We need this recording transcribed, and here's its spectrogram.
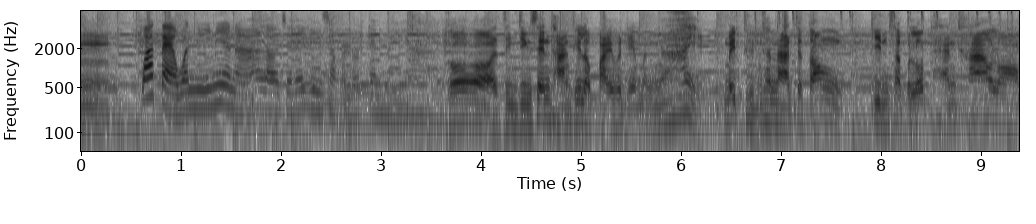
อืมว่าแต่วันนี้เนี่ยนะ เราจะได้กินสับปะรดกันไหมอะก็จริง ๆ เส้นทางที่เราไปวันนี้มันง่าย ไม่ถึงขนาดจะต้องกินสับปะรดแทนข้าวหรอก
